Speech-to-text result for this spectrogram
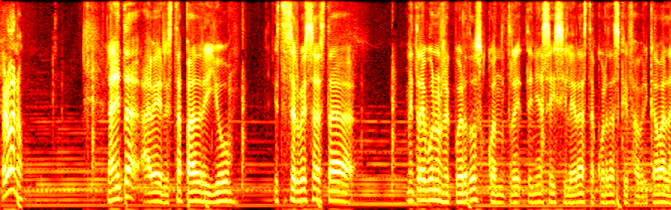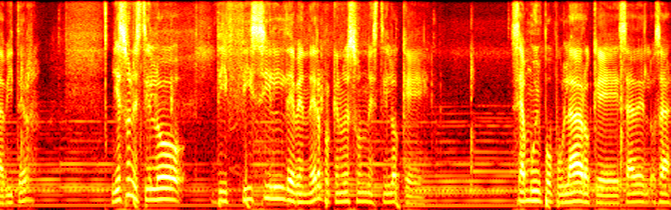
Pero bueno, La neta, a ver, está padre. Yo. Esta cerveza está. Me trae buenos recuerdos. Cuando tenía seis hileras, ¿te acuerdas que fabricaba la Bitter? Y es un estilo difícil de vender porque no es un estilo que sea muy popular o que sea del. O sea,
